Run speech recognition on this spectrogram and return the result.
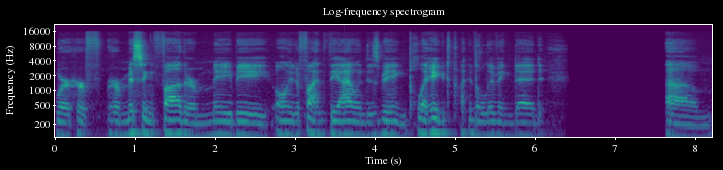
where her her missing father may be, only to find that the island is being plagued by the living dead. Um.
